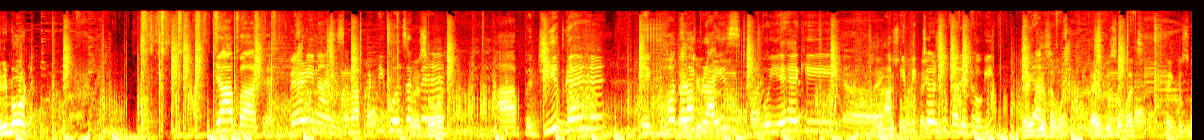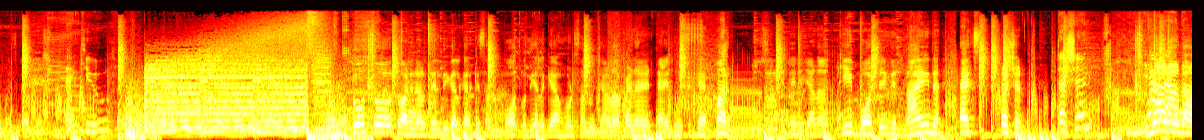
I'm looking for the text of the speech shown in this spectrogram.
रिमोट क्या बात है वेरी नाइस अब आप पट्टी खोल सकते so हैं आप जीत गए हैं एक बहुत बड़ा you. प्राइज और वो ये है कि अ, you so आपकी much, picture thank you. Super hit होगी thank you so much thank you so much thank you so much God bless thank you ਦੋਸਤੋ ਤੁਹਾਡੇ ਨਾਲ ਦਿਲ ਦੀ ਗੱਲ ਕਰਕੇ ਸਾਨੂੰ ਬਹੁਤ ਵਧੀਆ ਲੱਗਿਆ ਹੁਣ ਸਾਨੂੰ ਜਾਣਾ ਪੈਣਾ ਹੈ ਟਾਈਮ ਹੋ ਚੁੱਕਿਆ ਹੈ ਪਰ ਤੁਸੀਂ ਕਿਤੇ ਨਹੀਂ ਜਾਣਾ ਕੀਪ ਵਾਚਿੰਗ 9x ਟਸ਼ਨ टशन ਯਾਰਾਂ ਦਾ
